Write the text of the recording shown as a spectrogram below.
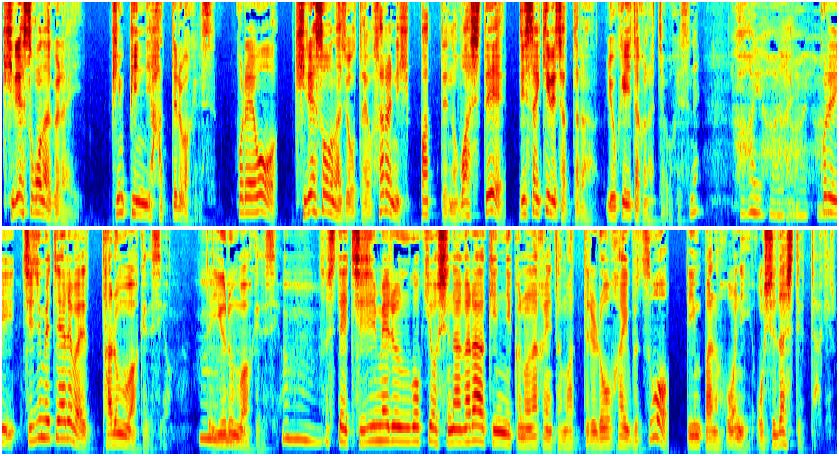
切れそうなぐらいピンピンに張ってるわけです。これを切れそうな状態をさらに引っ張って伸ばして、実際切れちゃったら余計痛くなっちゃうわけですね。はいはいはい、はい。これ縮めてやればたるむわけですよ。で、緩むわけですよ。うん。そして縮める動きをしながら筋肉の中に溜まってる老廃物をリンパの方に押し出していってあげる。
